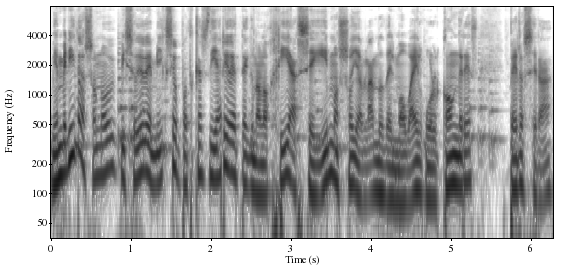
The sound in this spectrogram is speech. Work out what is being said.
Bienvenidos a un nuevo episodio de Mixio Podcast Diario de Tecnología. Seguimos hoy hablando del Mobile World Congress, pero será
